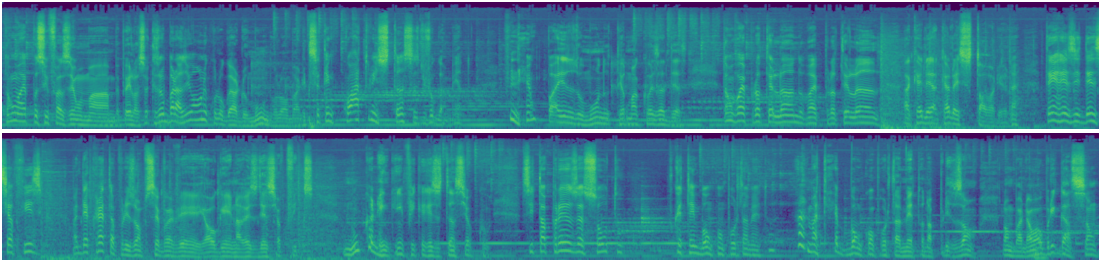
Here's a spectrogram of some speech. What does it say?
Então não é possível fazer uma apelação. Quer dizer, o Brasil é o único lugar do mundo, Lombardi, que você tem quatro instâncias de julgamento. Nenhum país do mundo tem uma coisa dessa. Então vai protelando, vai protelando, aquele, aquela história, né? Tem residência física, mas decreta a prisão para você vai ver alguém na residência fixa. Nunca ninguém fica em residência Se está preso, é solto porque tem bom comportamento. Mas ter bom comportamento na prisão, Lombardi, é uma obrigação.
